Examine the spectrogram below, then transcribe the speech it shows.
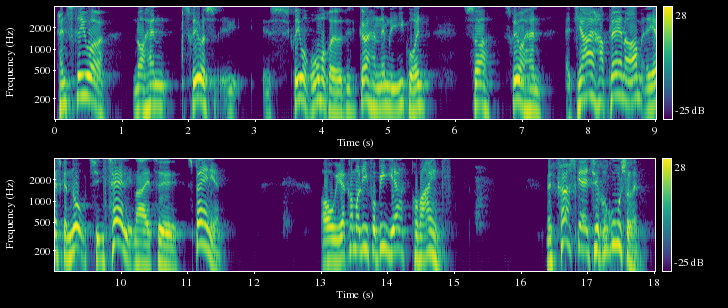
Han skriver, når han skriver, øh, øh, skriver romerbrevet, det gør han nemlig i Korinth, så skriver han, at jeg har planer om, at jeg skal nå til Italien, nej, til Spanien. Og jeg kommer lige forbi jer på vejen. Men først skal jeg til Jerusalem.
